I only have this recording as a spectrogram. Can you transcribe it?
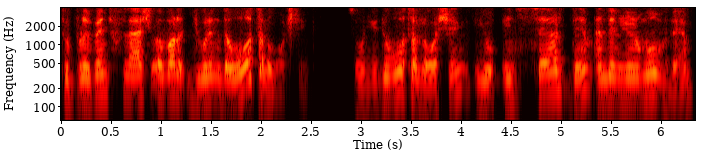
to prevent flashover during the water washing. So when you do water washing, you insert them and then you remove them.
